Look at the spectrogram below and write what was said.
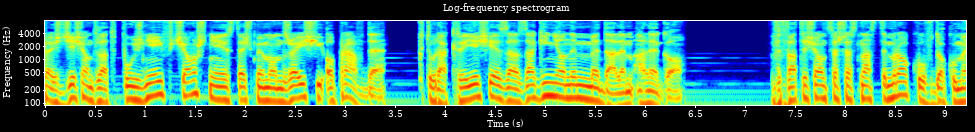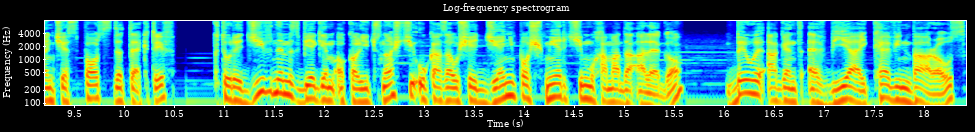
60 lat później wciąż nie jesteśmy mądrzejsi o prawdę, która kryje się za zaginionym medalem Alego. W 2016 roku w dokumencie Sports Detective, który dziwnym zbiegiem okoliczności ukazał się dzień po śmierci Muhammada Alego, były agent FBI Kevin Burrows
